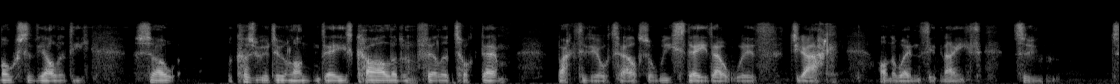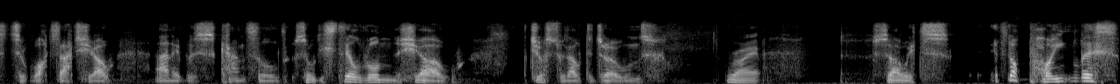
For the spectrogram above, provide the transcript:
most of the holiday. So because we were doing long days, Carla and Phil had took them back to the hotel. So we stayed out with Jack on the Wednesday night to to watch that show, and it was cancelled. So they still run the show just without the drones. Right. So it's it's not pointless,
